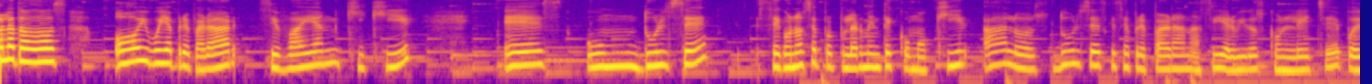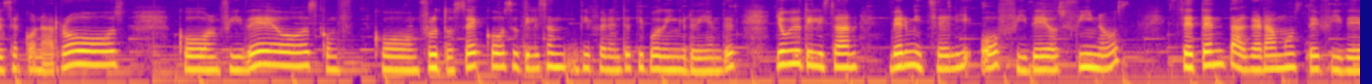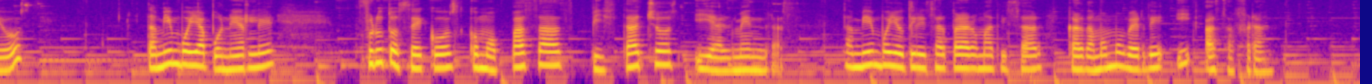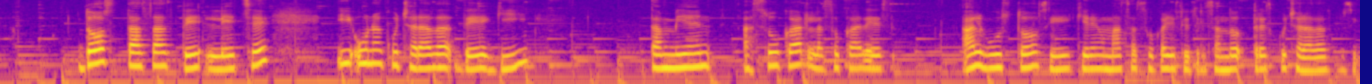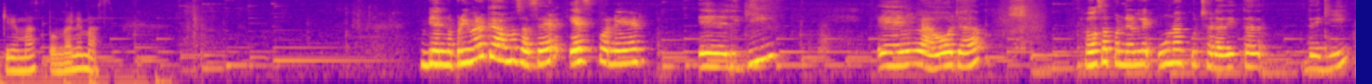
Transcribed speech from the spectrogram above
Hola a todos, hoy voy a preparar Sevayan Kikir. Es un dulce, se conoce popularmente como kir a los dulces que se preparan así hervidos con leche. Puede ser con arroz, con fideos, con frutos secos. Se utilizan diferentes tipos de ingredientes. Yo voy a utilizar vermicelli o fideos finos, 70 gramos de fideos también voy a ponerle frutos secos como pasas, pistachos y almendras. También voy a utilizar para aromatizar cardamomo verde y azafrán. Dos tazas de leche y una cucharada de ghee. También azúcar. El azúcar es al gusto. Si quieren más azúcar, yo estoy utilizando tres cucharadas. Pero si quieren más, pónganle más. Bien, lo primero que vamos a hacer es poner el ghee en la olla. Vamos a ponerle una cucharadita de ghee,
